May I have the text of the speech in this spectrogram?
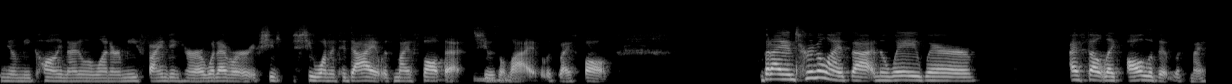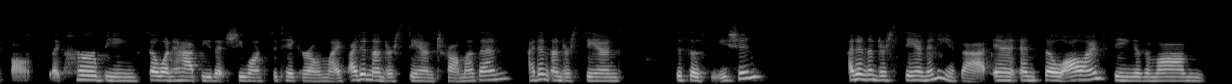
you know, me calling 911 or me finding her or whatever, if she, she wanted to die, it was my fault that she was alive. It was my fault. But I internalized that in a way where I felt like all of it was my fault. Like her being so unhappy that she wants to take her own life. I didn't understand trauma then. I didn't understand dissociation. I didn't understand any of that. And, and so all I'm seeing is a mom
